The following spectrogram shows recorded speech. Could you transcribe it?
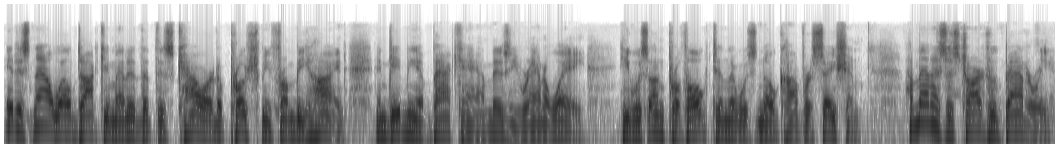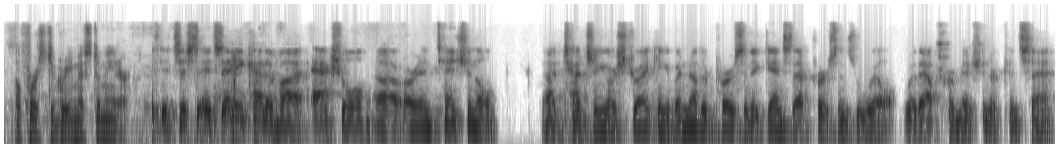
It is now well documented that this coward approached me from behind and gave me a backhand as he ran away. He was unprovoked and there was no conversation. Gimenez is charged with battery, a first degree misdemeanor. It's just it's any kind of uh, actual uh, or intentional uh, touching or striking of another person against that person's will without permission or consent.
